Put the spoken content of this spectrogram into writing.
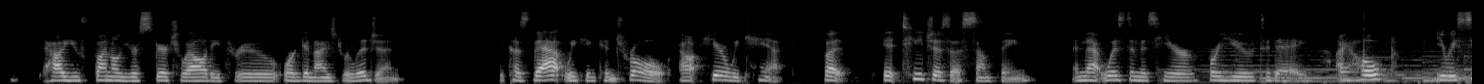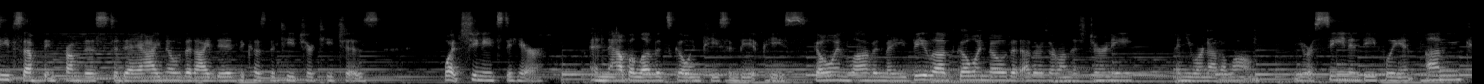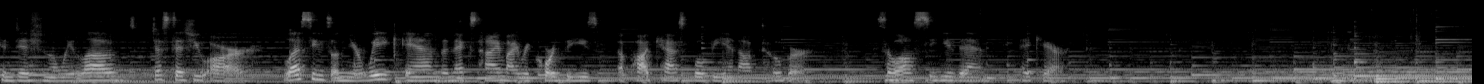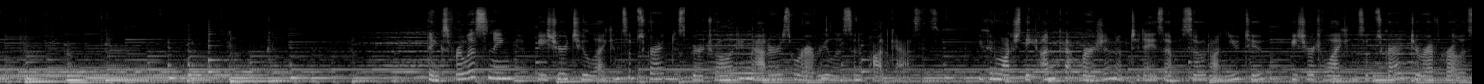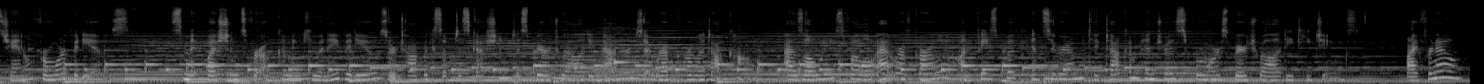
how you funnel your spirituality through organized religion. Because that we can control. Out here we can't. But it teaches us something. And that wisdom is here for you today. I hope you receive something from this today. I know that I did because the teacher teaches what she needs to hear. And now, beloveds, go in peace and be at peace. Go in love and may you be loved. Go and know that others are on this journey and you are not alone. You are seen and deeply and unconditionally loved, just as you are. Blessings on your week. And the next time I record these, a podcast will be in October. So I'll see you then. Take care. Thanks for listening. Be sure to like and subscribe to Spirituality Matters wherever you listen to podcasts. You can watch the uncut version of today's episode on YouTube. Be sure to like and subscribe to Rev Carla's channel for more videos. Submit questions for upcoming Q&A videos or topics of discussion to Spirituality Matters at revcarla.com. As always, follow at Rev on Facebook, Instagram, TikTok, and Pinterest for more spirituality teachings. Bye for now.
